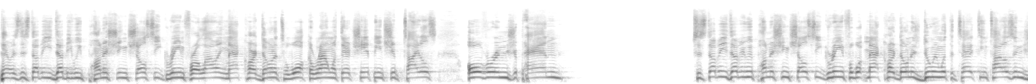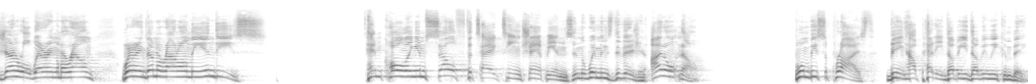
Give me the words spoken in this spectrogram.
Now, is this WWE punishing Chelsea Green for allowing Matt Cardona to walk around with their championship titles over in Japan? Is this WWE punishing Chelsea Green for what Matt Cardona is doing with the tag team titles in general, wearing them around, wearing them around on the indies? Him calling himself the tag team champions in the women's division. I don't know. Wouldn't be surprised, being how petty WWE can be.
